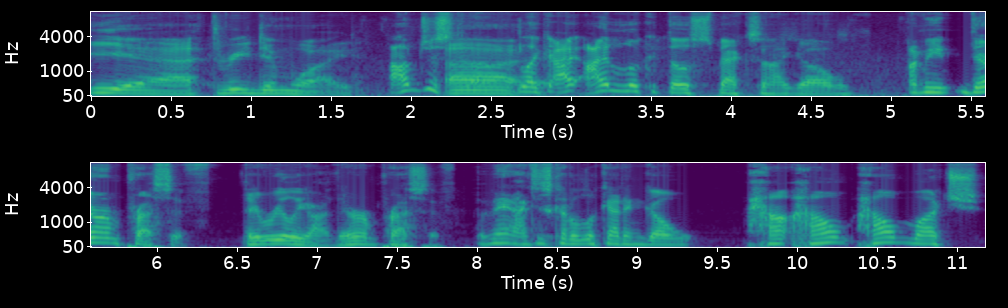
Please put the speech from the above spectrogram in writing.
Yeah, three dim wide. I'm just Uh, like I, I look at those specs and I go, I mean, they're impressive. They really are. They're impressive. But man, I just got to look at it and go, how how how much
